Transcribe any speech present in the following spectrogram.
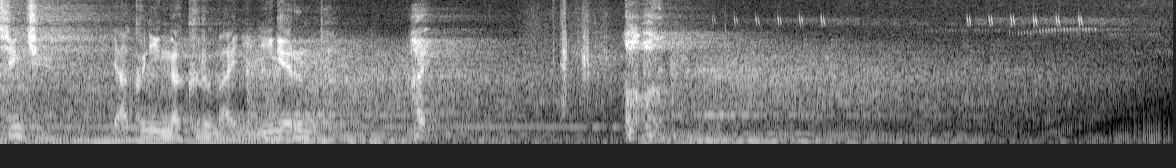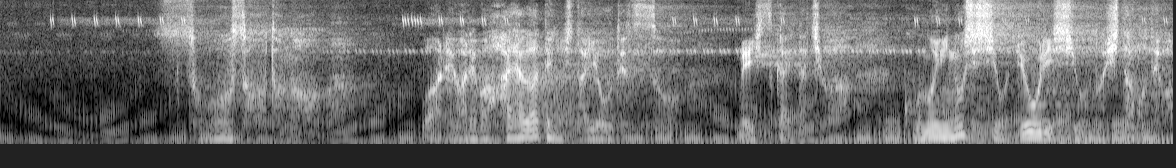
陳旧役人が来る前に逃げるのだ。はい。早がてにしたようですぞ。召使いたちはこのイノシシを料理しようとしたのでは。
